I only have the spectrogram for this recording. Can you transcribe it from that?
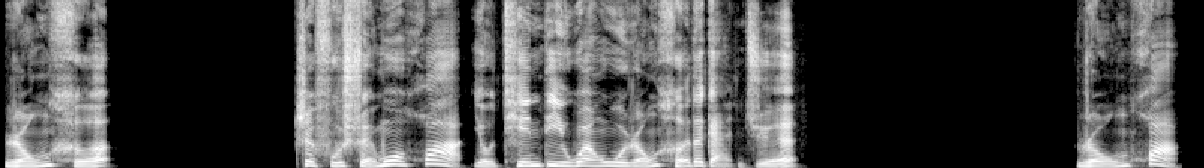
融合，这幅水墨画有天地万物融合的感觉。融化，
